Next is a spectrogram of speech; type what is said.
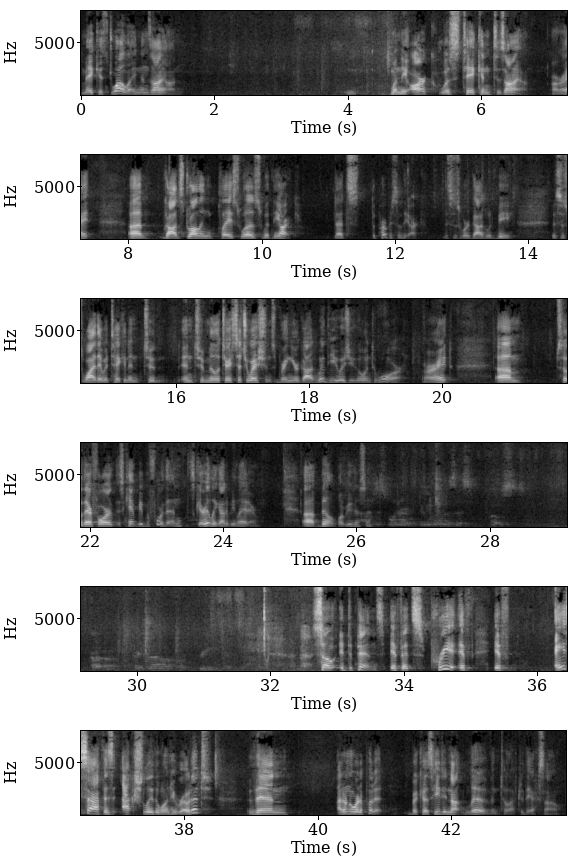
make his dwelling in Zion? When the ark was taken to Zion. All right? Uh, God's dwelling place was with the ark. That's the purpose of the ark. This is where God would be. This is why they would take it into, into military situations. Bring your God with you as you go into war. All right? Um, so, therefore, this can't be before then. It's really got to be later. Uh, Bill, what were you going to say? I'm just wondering, do we know is this post uh, exile or pre exile? So it depends. If it's pre, if if Asaph is actually the one who wrote it, then I don't know where to put it because he did not live until after the exile.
